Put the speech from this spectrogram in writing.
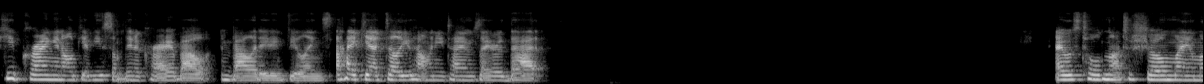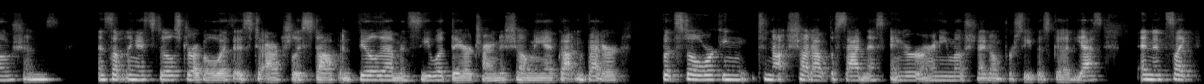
Keep crying and I'll give you something to cry about, invalidating feelings. I can't tell you how many times I heard that. I was told not to show my emotions. And something I still struggle with is to actually stop and feel them and see what they are trying to show me. I've gotten better, but still working to not shut out the sadness, anger, or any emotion I don't perceive as good. Yes. And it's like,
